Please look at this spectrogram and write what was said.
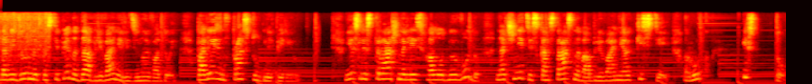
доведенный постепенно до обливания ледяной водой, полезен в простудный период. Если страшно лезть в холодную воду, начните с контрастного обливания кистей, рук и стоп.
